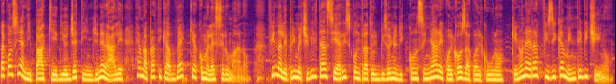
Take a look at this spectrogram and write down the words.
La consegna di pacchi e di oggetti in generale è una pratica vecchia come l'essere umano. Fin dalle prime civiltà si è riscontrato il bisogno di consegnare qualcosa a qualcuno che non era fisicamente vicino.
